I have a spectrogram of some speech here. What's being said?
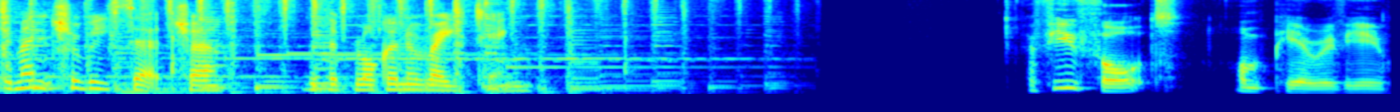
dementia researcher with a blog and a rating. A few thoughts on peer review.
